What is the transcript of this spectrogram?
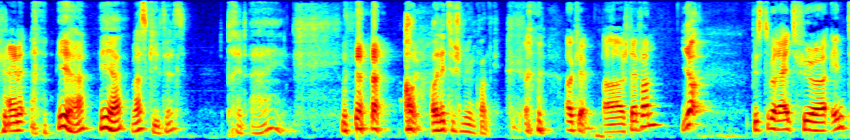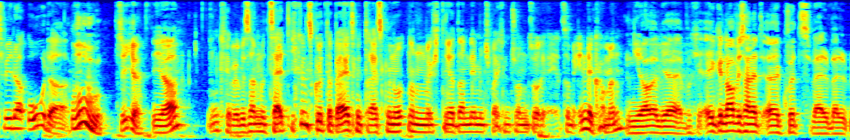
Keine, ja, Ja. was gibt es? Tritt ein. Oh, aber nicht zwischen mir und Gewand. Okay, äh, Stefan, Ja. Bist du bereit für entweder oder? Uh, sicher. Ja, okay, weil wir sind nur zeitlich ganz gut dabei, jetzt mit 30 Minuten und möchten ja dann dementsprechend schon zu, zum Ende kommen. Ja, weil wir einfach, äh, genau, wir sind nicht äh, kurz, weil, weil,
